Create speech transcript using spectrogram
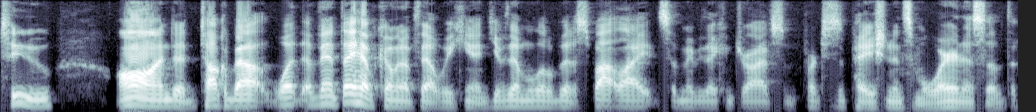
two on to talk about what event they have coming up that weekend. Give them a little bit of spotlight, so maybe they can drive some participation and some awareness of the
